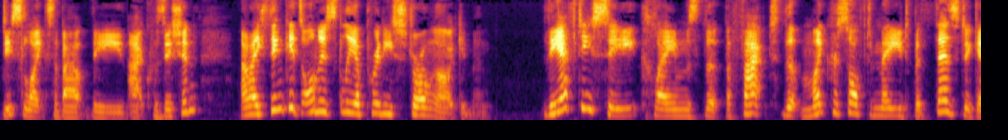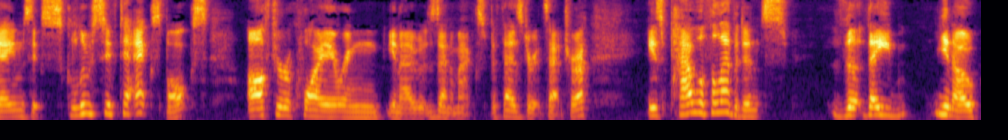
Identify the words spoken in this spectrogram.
dislikes about the acquisition, and I think it's honestly a pretty strong argument. The FTC claims that the fact that Microsoft made Bethesda games exclusive to Xbox after acquiring, you know, ZeniMax, Bethesda, etc., is powerful evidence that they, you know,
